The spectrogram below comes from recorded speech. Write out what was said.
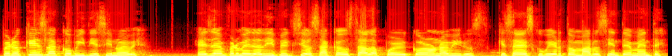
¿Pero qué es la COVID-19? Es la enfermedad infecciosa causada por el coronavirus que se ha descubierto más recientemente.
